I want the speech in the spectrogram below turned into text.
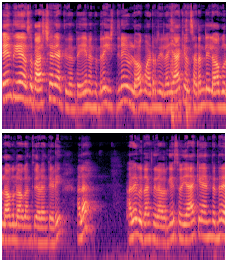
ಜಯಂತ್ಗೆ ಸ್ವಲ್ಪ ಆಶ್ಚರ್ಯ ಆಗ್ತಿದೆ ಏನಂತಂದ್ರೆ ಇಷ್ಟು ದಿನ ಇವಳು ಲಾಗ್ ಮಾಡಿರಲಿಲ್ಲ. ಯಾಕೆ ಅವ್ರು ಸಡನ್ಲಿ ಲಾಗು ಲಾಗು ಲಾಗ್ ಅಂತಿದ್ದಾಳೆ ಅಂತೇಳಿ. ಅಲ್ಲ? ಅದೇ ಗೊತ್ತಾಗ್ತಿಲ್ಲ ಅವ್ರಿಗೆ. ಸೊ ಯಾಕೆ ಅಂತಂದರೆ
